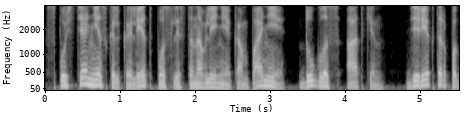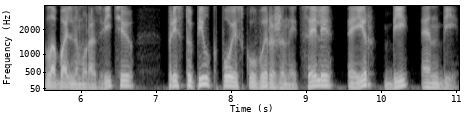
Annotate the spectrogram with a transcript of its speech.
Спустя несколько лет после становления компании Дуглас Аткин, директор по глобальному развитию, приступил к поиску выраженной цели Airbnb.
